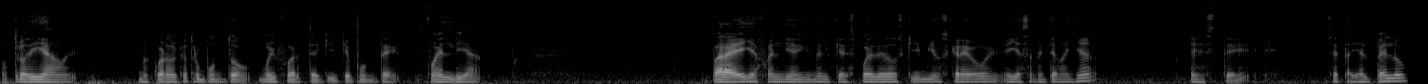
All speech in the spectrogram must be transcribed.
Otro día, güey, me acuerdo que otro punto muy fuerte aquí que apunté fue el día. Para ella fue el día en el que después de dos quimios, creo, ella se mete a bañar. Este. Se talla el pelo.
